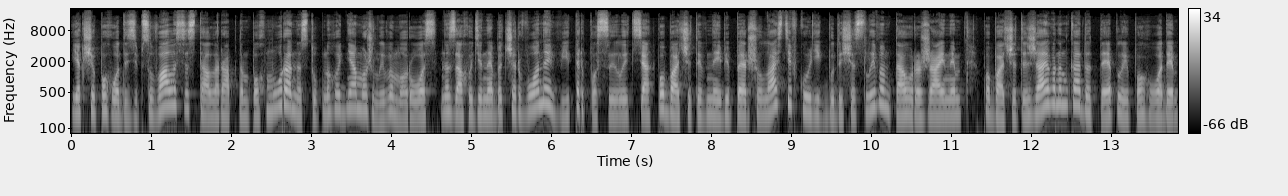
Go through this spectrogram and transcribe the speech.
Якщо погода зіпсувалася, стала раптом похмура, наступного дня можливий мороз. На заході небо червоне, вітер посилиться. Побачити в небі першу ластівку рік буде щасливим та урожайним. Побачити жайворонка до теплої погоди.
